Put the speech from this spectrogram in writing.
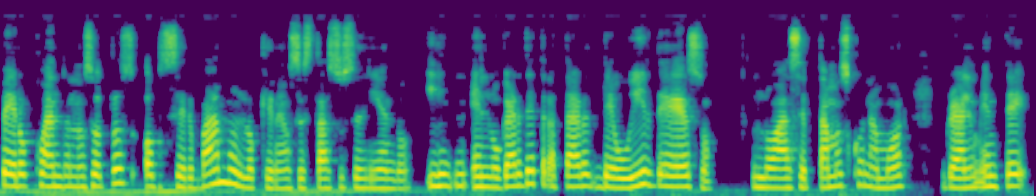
pero cuando nosotros observamos lo que nos está sucediendo y en lugar de tratar de huir de eso, lo aceptamos con amor, realmente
